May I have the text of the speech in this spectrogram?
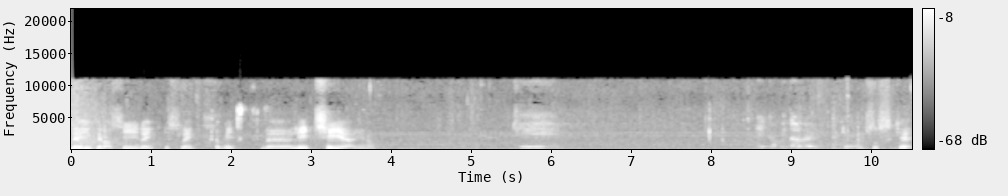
that you cannot see. Like, it's like a bit the leceh ah, you know. Okay. Eh, Capital died. Yeah, I'm so scared.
